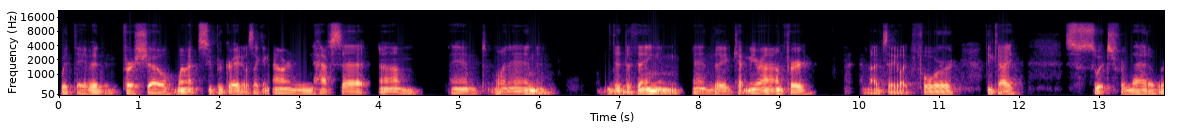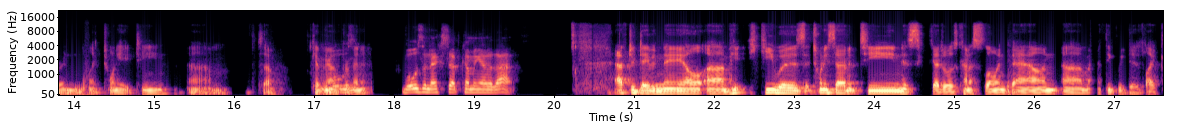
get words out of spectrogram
with David. First show went super great. It was like an hour and a half set, um, and went in and did the thing, and and they kept me around for I'd say like four. I think I switched from that over in like 2018. Um, so kept me around was, for a minute. What was the next step coming out of that? After David Nail, um, he, he was 2017. His schedule was kind of slowing down. Um, I think we did like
